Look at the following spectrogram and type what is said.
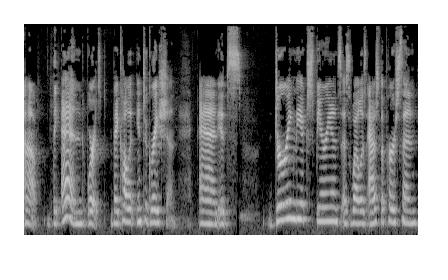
uh, the end where it's they call it integration, and it's during the experience as well as as the person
